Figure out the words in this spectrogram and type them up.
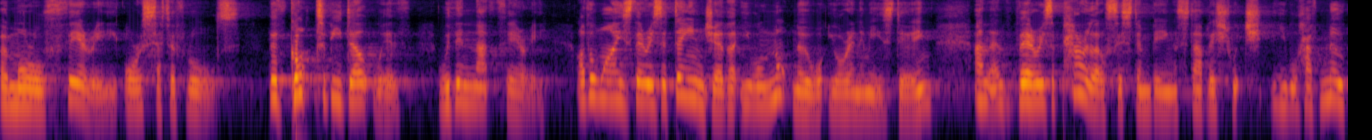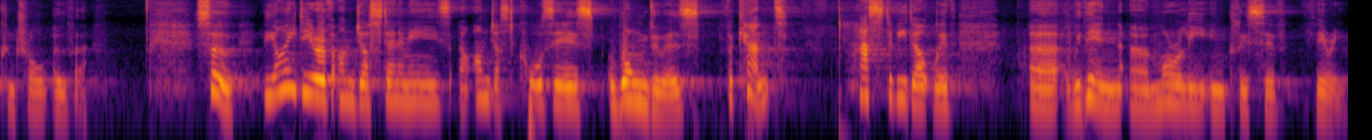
a moral theory or a set of rules. They've got to be dealt with within that theory. Otherwise, there is a danger that you will not know what your enemy is doing, and there is a parallel system being established which you will have no control over. So, the idea of unjust enemies, uh, unjust causes, wrongdoers, for Kant, has to be dealt with uh, within a morally inclusive theory.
